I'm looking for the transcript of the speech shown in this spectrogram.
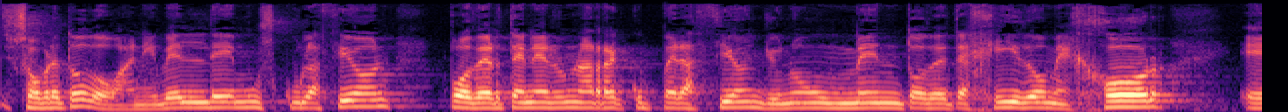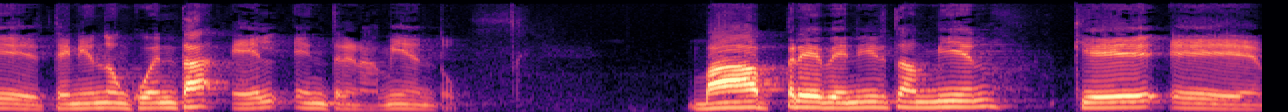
sobre todo a nivel de musculación, poder tener una recuperación y un aumento de tejido mejor, teniendo en cuenta el entrenamiento. Va a prevenir también que eh,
